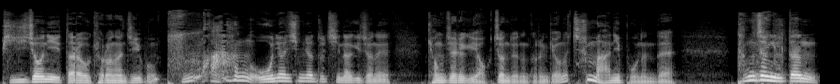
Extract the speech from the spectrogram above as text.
비전이 있다라고 결혼한 집이 보면 불과 한 5년, 10년도 지나기 전에 경제력이 역전되는 그런 경우는 참 많이 보는데, 당장 일단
